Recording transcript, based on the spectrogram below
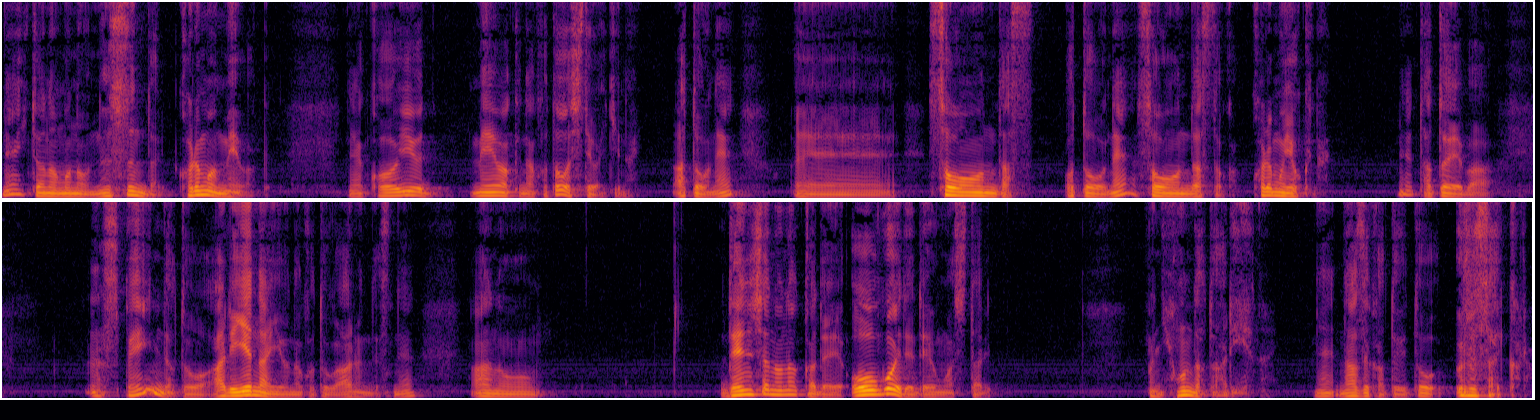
ね、人のものを盗んだり。これも迷惑、ね、こういう迷惑なことをしてはいけない。あとね、えー、騒音出す。音をね騒音出すとか。これも良くない、ね、例えばスペインだとありえないようなことがあるんですね。あの電車の中で大声で電話したり、まあ、日本だとありえない、ね、なぜかというとうるさいから。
